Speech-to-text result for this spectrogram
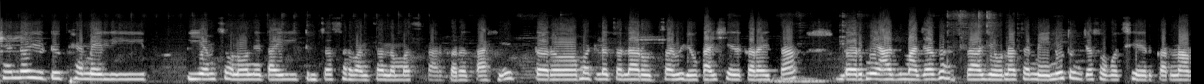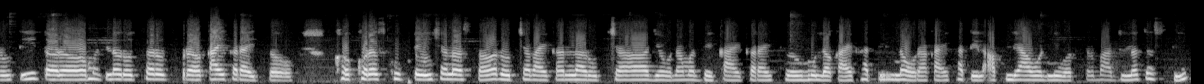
Hello YouTube family. P M Sonawane तुमचा सर्वांचा नमस्कार करत आहे तर म्हटलं चला रोजचा व्हिडिओ काय शेअर करायचा? तर मी आज माझ्या घरचा जेवणाचा मेनू तुमच्यासोबत शेअर करणार होती. तर म्हटलं रोजचा रोज काय करायचं? ख- खरंच खूप टेन्शन असतं. रोजच्या बायकांना रोजच्या जेवणामध्ये काय करायचं? मुलं काय खातील? नवरा काय खातील? आपली आवड निवड तर बाजूलाच असती.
